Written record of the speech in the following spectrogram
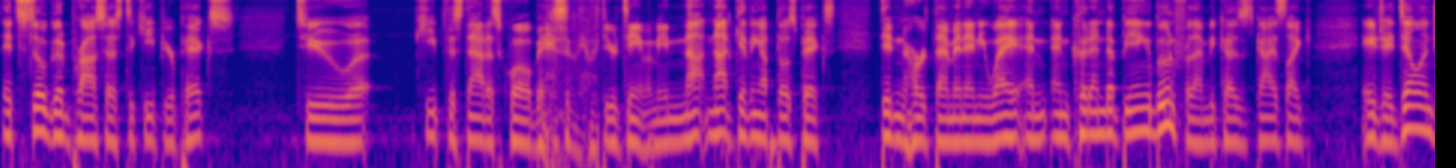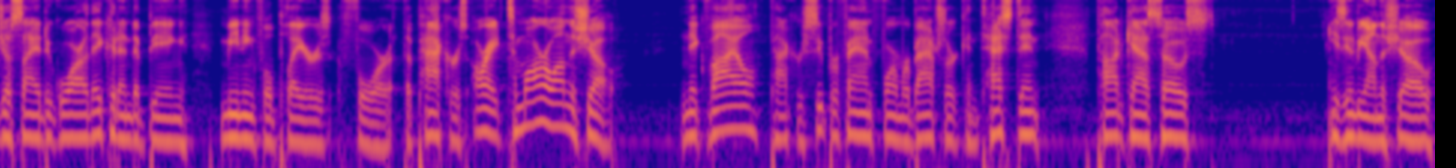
it's still good process to keep your picks to uh, keep the status quo basically with your team. I mean, not not giving up those picks didn't hurt them in any way and, and could end up being a boon for them because guys like AJ Dillon, Josiah DeGuara, they could end up being meaningful players for the Packers. All right, tomorrow on the show, Nick Viall, Packers superfan, former Bachelor contestant, podcast host. He's going to be on the show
